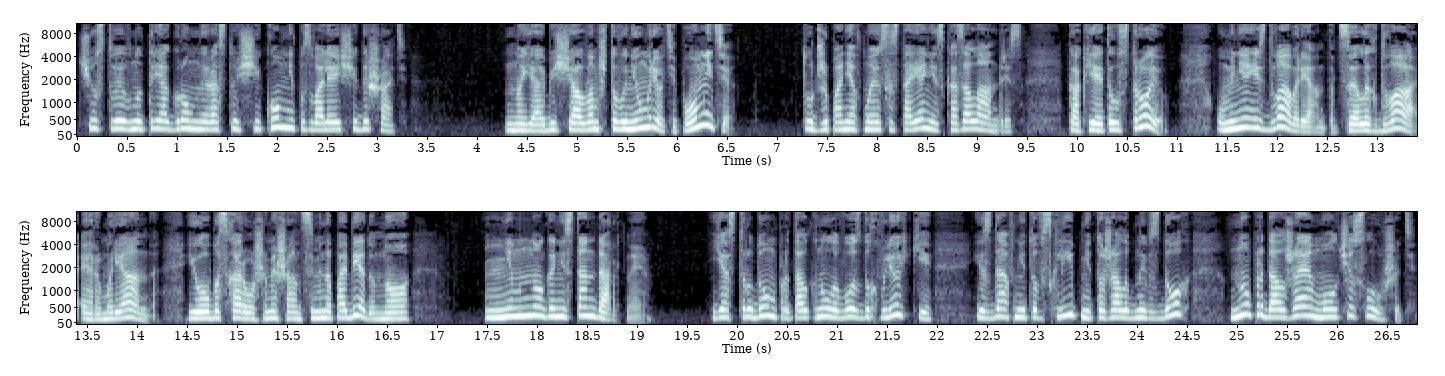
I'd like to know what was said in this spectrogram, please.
чувствуя внутри огромный растущий ком, не позволяющий дышать. «Но я обещал вам, что вы не умрете, помните?» Тут же, поняв мое состояние, сказал Андрес. «Как я это устрою? У меня есть два варианта, целых два, Эра Марианна, и оба с хорошими шансами на победу, но немного нестандартные». Я с трудом протолкнула воздух в легкие, издав не то всхлип, не то жалобный вздох, но продолжая молча слушать.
